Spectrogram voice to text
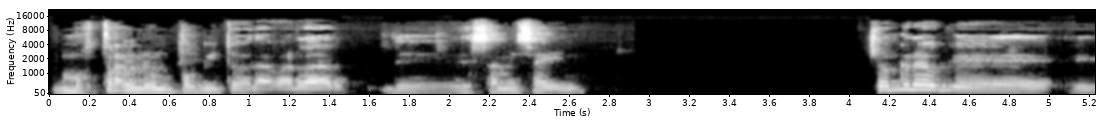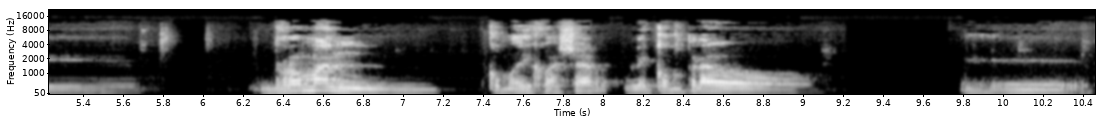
mostrarle un poquito la verdad de, de Sami Zayn. Yo creo que eh, Roman, como dijo ayer, le comprado, eh,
